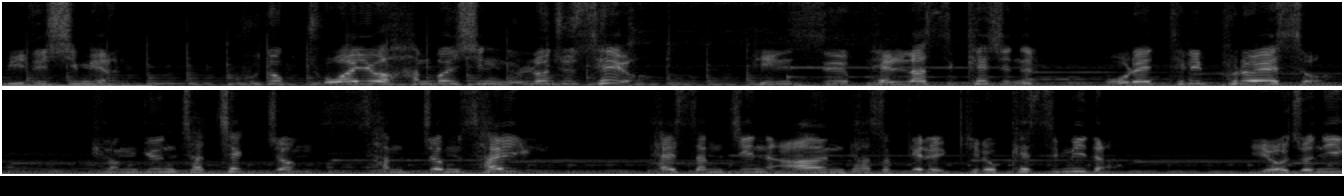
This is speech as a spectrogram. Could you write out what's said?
믿으시면 구독 좋아요 한 번씩 눌러주세요. 빈스 벨라스케즈는 올해 트리플러에서 평균 자책점 3.42, 탈삼진 95개를 기록했습니다. 여전히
